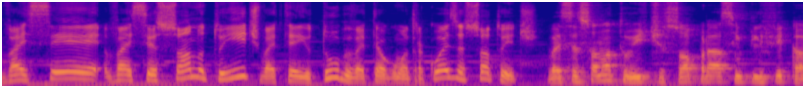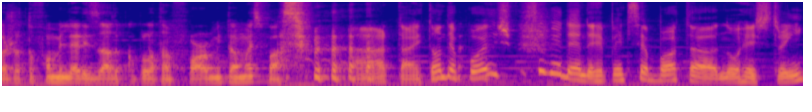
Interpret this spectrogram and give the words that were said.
Vai ser, vai ser só no Twitch? Vai ter YouTube? Vai ter alguma outra coisa? Só Twitch? Vai ser só na Twitch, só pra simplificar. Eu já tô familiarizado com a plataforma, então é mais fácil. ah, tá. Então depois você vê, né? De repente você bota no Restream,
